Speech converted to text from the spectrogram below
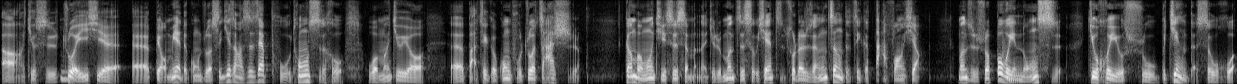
啊，就是做一些呃表面的工作。实际上是在普通时候，我们就要呃把这个功夫做扎实。根本问题是什么呢？就是孟子首先指出了仁政的这个大方向。孟子说：“不为农时。”就会有数不尽的收获，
